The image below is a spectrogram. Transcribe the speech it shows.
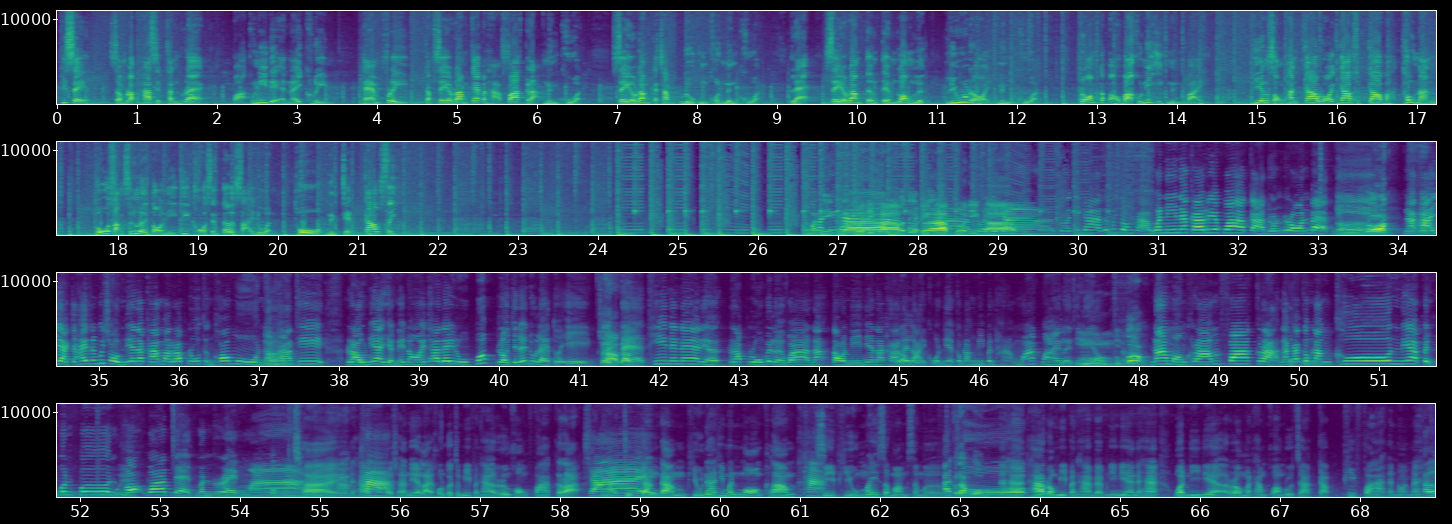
พิเศษสำหรับ 50 ท่านแรก บาคุนี่เดย์แอนไนท์ครีม แถมฟรีกับเซรั่มแก้ปัญหาฝ้ากระ 1 ขวด เซรั่มกระชับรูขุมขน 1 ขวด และเซรั่มเติมเต็มล่องลึก ริ้วรอย 1 ขวด พร้อมกระเป๋าบาคุนี่อีก 1 ใบ เพียง 2,999 บาทเท่านั้น โทรสั่งซื้อเลยตอนนี้ที่ call center สายด่วน โทร 1794สวัสดีครับ สวัสดีครับ สวัสดีครับ สวัสดีครับ นนี้นะคะ เรียกว่าอากาศร้อนๆแบบนี้อ่าร้อน นะคะนะฮะอยากจะให้ท่านผู้ชมเนี่ยนะคะมารับรู้ถึงข้อมูลนะคะอ่าที่ เราเนี่ยอย่างน้อยๆถ้าได้รู้ปุ๊บเราจะได้ดูแลตัวเอง ใช่ครับ แต่ที่แน่ๆเนี่ยรับรู้ไปเลยว่าณตอนนี้เนี่ยนะคะ ครับหลายๆคนเนี่ยกำลังมีปัญหามากมายเลยทีเดียว อืม ถูกต้อง หน้าหมองคล้ำฝ้ากระนะคะโอ้โหกำลังขึ้นเนี่ยเป็นปื้นโอ้โหๆเพราะว่าแดดมันแรงมากโอ้โหใช่นะครับ ค่ะเพราะฉะนั้นเนี่ยหลายคนก็จะมีปัญหาเรื่องของฝ้ากระใช่นะฮะจุดด่างดำผิวหน้าที่มันหมองคล้ค่ะำ สีผิวไม่สม่ำเสมอ อะครับผม ถูก นะฮะถ้าเรามีปัญหาแบบนี้เนี่ยนะฮะวันนี้เนี่ยเรามาทำความรู้จักกับพี่ฝ้ากันหน่อยไหม เอ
